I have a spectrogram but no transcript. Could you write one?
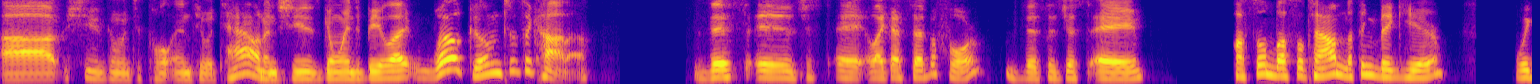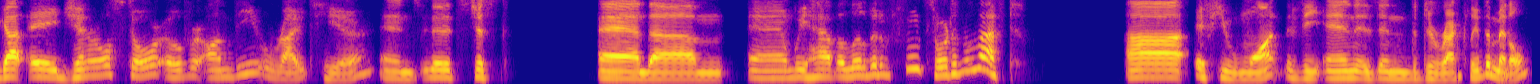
uh, she's going to pull into a town and she's going to be like, Welcome to Zakana. This is just a, like I said before, this is just a hustle and bustle town, nothing big here. We got a general store over on the right here, and it's just, and um, and we have a little bit of food store to the left. Uh, if you want, the inn is in the, directly the middle,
